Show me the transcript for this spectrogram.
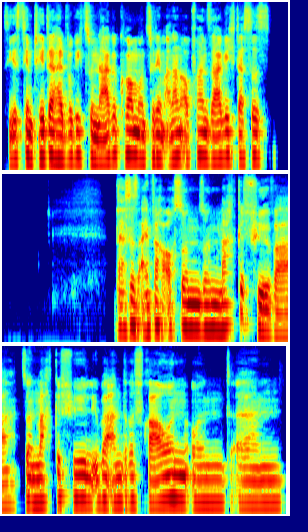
sie ist dem Täter halt wirklich zu nahe gekommen. Und zu den anderen Opfern sage ich, dass es, dass es einfach auch so ein, so ein Machtgefühl war. So ein Machtgefühl über andere Frauen und ähm,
